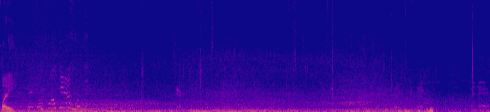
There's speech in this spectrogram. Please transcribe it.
buddy. Don't fall down. Sure. I know.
